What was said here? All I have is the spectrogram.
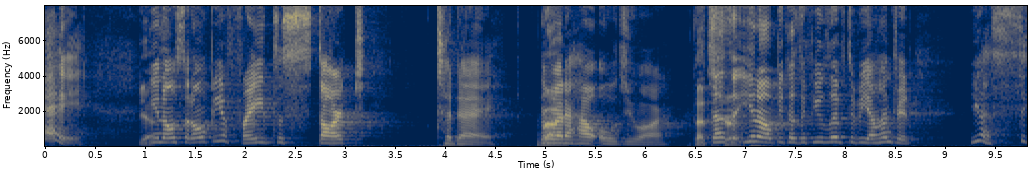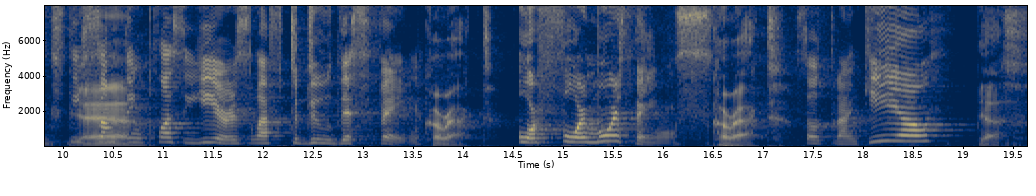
okay. Yes. You know, so don't be afraid to start today, no Right. matter how old you are. That's Does true. it- you know, because if you live to be 100, you have 60 Yeah. something plus years left to do this thing Correct. or four more things. Correct. So tranquilo, Yes.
